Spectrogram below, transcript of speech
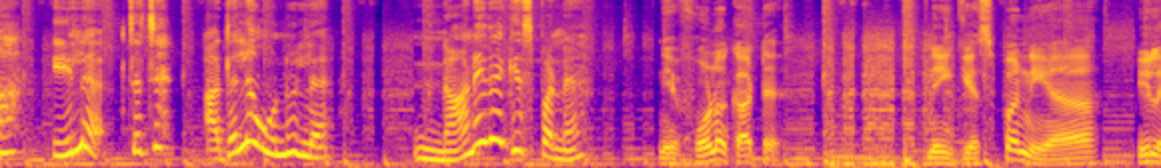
ஆ இல்ல சச்சே அதெல்லாம் ஒண்ணும் இல்ல. நானே தான் கெஸ் பண்ணேன். நீ ஃபோனை காட்டு. நீ கெஸ் பண்ணியா? இல்ல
